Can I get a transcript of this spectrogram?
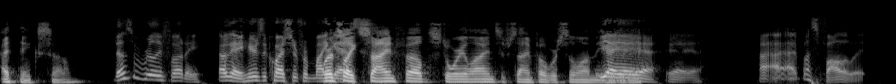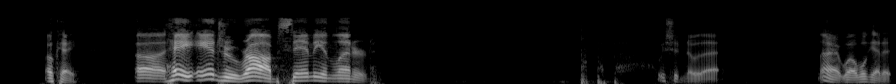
I think so. Those are really funny. Okay, here's a question from Mike. Where it's S. like Seinfeld storylines if Seinfeld were still on the yeah, air yeah, today. yeah, yeah, yeah. I, I, I must follow it. Okay. Uh, hey, Andrew, Rob, Sammy, and Leonard. We should know that. All right, well, we'll get it.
